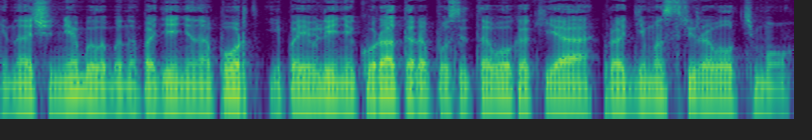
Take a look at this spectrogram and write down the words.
Иначе не было бы нападения на порт и появления Куратора после того, как я продемонстрировал тьму.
